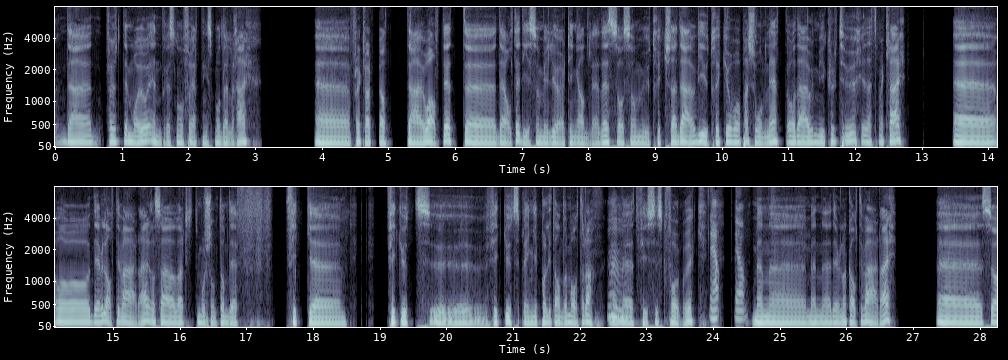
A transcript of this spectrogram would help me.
det, er, først, det, må jo endres noen forretningsmodeller her. for det er klart at det er jo alltid, et, eh, det er alltid de som vil gjøre ting annerledes, og som uttrykker seg. Jo, vi uttrykker jo vår personlighet, og det er jo mye kultur i dette med klær. Eh, og det vil alltid være der. Og så har det vært morsomt om det fikk, uh, fikk, ut, uh, fikk utspring på litt andre måter da, mm. enn et fysisk forbruk. Ja, ja. Men, men, det vil nok alltid være der. Så,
